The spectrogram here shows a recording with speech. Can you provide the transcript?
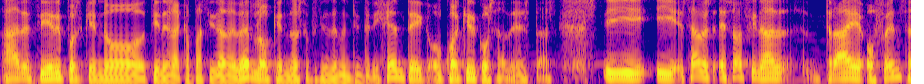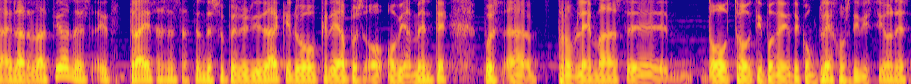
a decir pues que no tiene la capacidad de verlo, que no es suficientemente inteligente o cualquier cosa de estas. Y, y sabes, eso al final trae ofensa en las relaciones, trae esa sensación de superioridad que luego crea pues obviamente pues eh, problemas eh, o todo tipo de, de complejos, divisiones.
